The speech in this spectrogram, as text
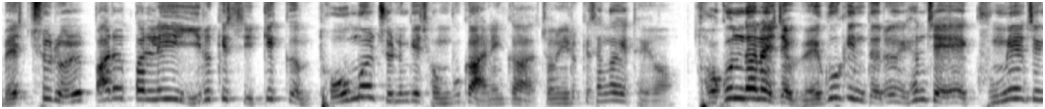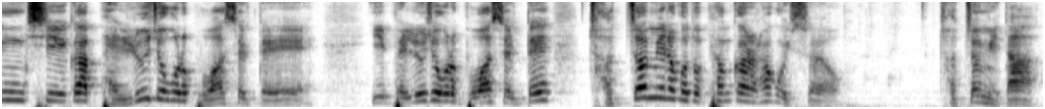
매출을 빠르빨리 일으킬 수 있게끔 도움을 주는 게 정부가 아닌가 저는 이렇게 생각이 돼요. 더군다나 이제 외국인들은 현재 국내 증시가 밸류적으로 보았을 때 이 밸류적으로 보았을 때 저점이라고도 평가를 하고 있어요. 저점이다.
